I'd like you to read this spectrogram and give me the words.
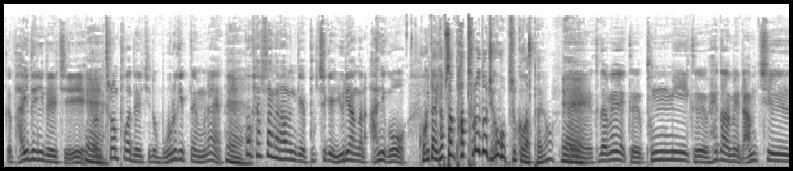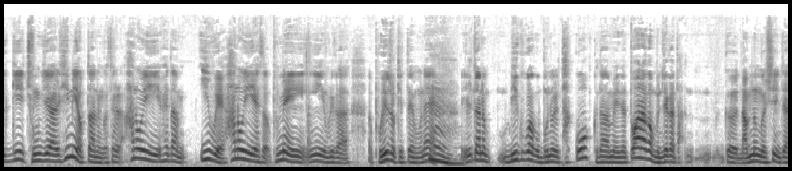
그 바이든이 될지 예. 트럼프가 될지도 모르기 때문에 예. 꼭 협상을 하는 게 북측에 유리한 건 아니고 거기다 협상 파트너도 지금 없을 것 같아요. 예. 네, 그다음에 그 북미 그 회담에 남측이 중재할 힘이 없다는 것을 하노이 하노이 회담 이후에 하노이에서 분명히 우리가 보여줬기 때문에 음. 일단은 미국하고 문을 닫고 그 다음에 이제 또 하나가 문제가 나, 그 남는 것이 이제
